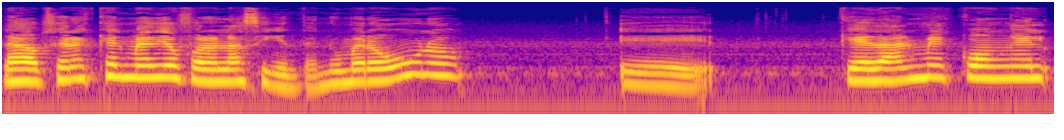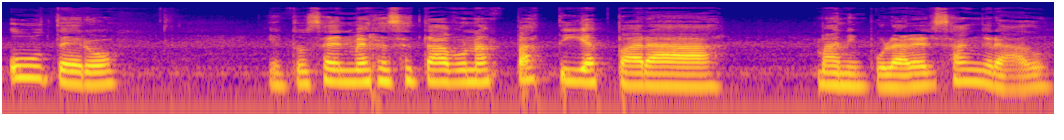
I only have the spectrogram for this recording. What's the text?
Las opciones que él me dio fueron las siguientes. Número uno, eh, quedarme con el útero. Y entonces él me recetaba unas pastillas para manipular el sangrado.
